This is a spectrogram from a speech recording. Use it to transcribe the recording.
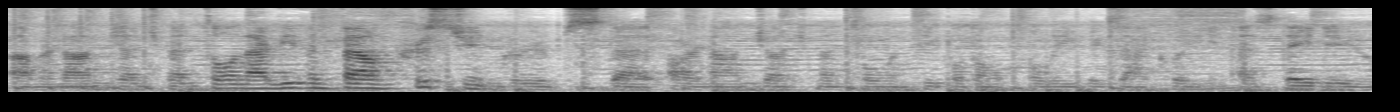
um, are non-judgmental, and I've even found Christian groups that are non-judgmental when people don't believe exactly as they do,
